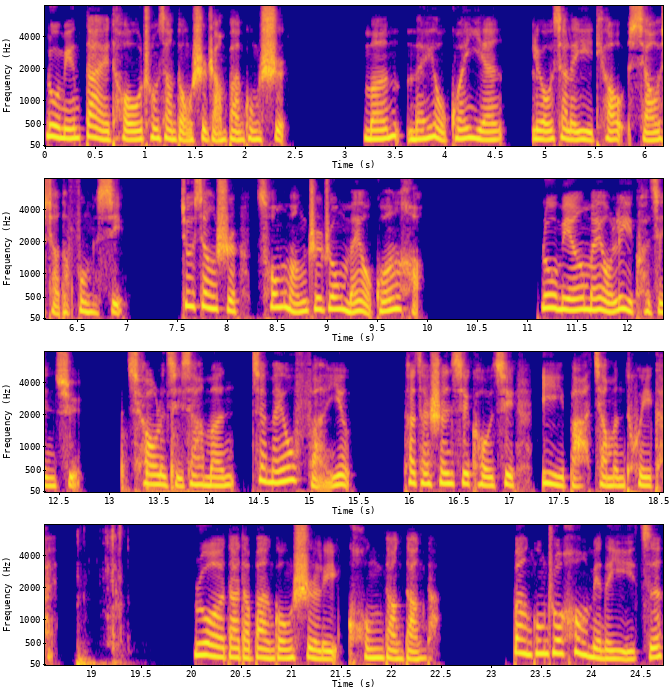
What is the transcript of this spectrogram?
陆明带头冲向董事长办公室，门没有关严，留下了一条小小的缝隙，就像是匆忙之中没有关好。陆明没有立刻进去，敲了几下门，见没有反应，他才深吸口气，一把将门推开。偌大的办公室里空荡荡的，办公桌后面的椅子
